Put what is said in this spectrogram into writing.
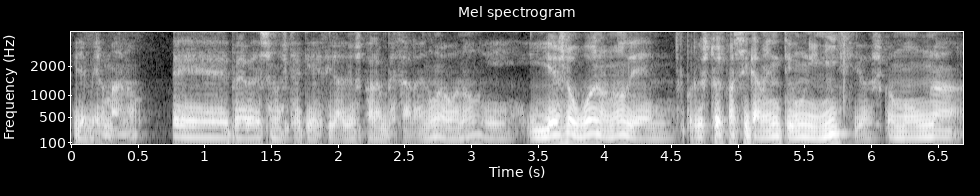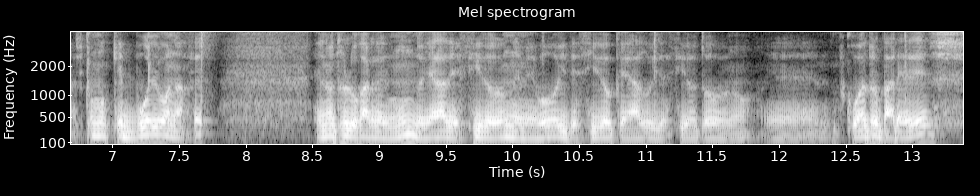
y de mi hermano. Eh, pero a veces tenemos que hay que decir adiós para empezar de nuevo, ¿no? Y, y es lo bueno, ¿no? De, porque esto es básicamente un inicio, es como, una, es como que vuelvo a nacer en otro lugar del mundo y ahora decido dónde me voy, decido qué hago y decido todo, ¿no? Eh, cuatro paredes,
